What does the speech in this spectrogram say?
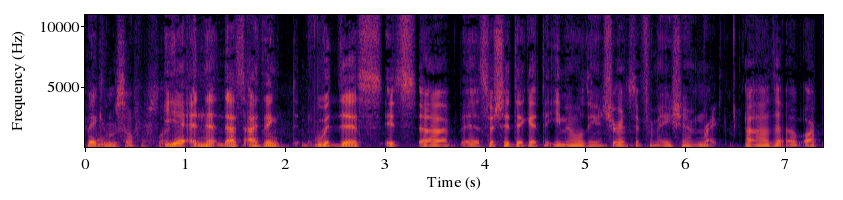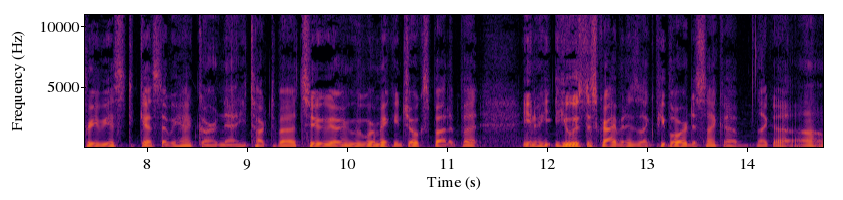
Making them self reflect. Yeah, and that, that's I think with this, it's uh, especially if they get the email with the insurance information. Right. Uh, the, uh, our previous guest that we had, Garnett, he talked about it too. I mean, we were making jokes about it, but you know, he, he was describing it as like people are just like a like a uh,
